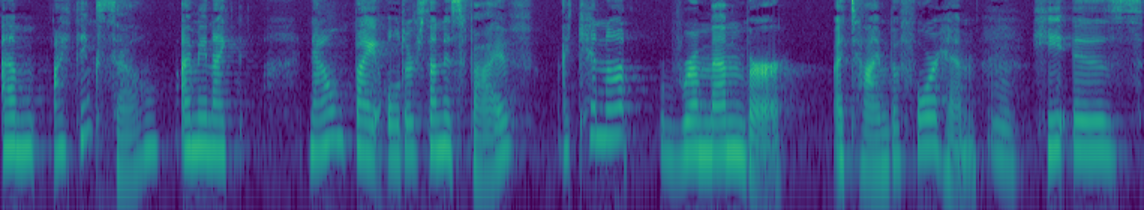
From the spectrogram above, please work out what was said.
Um, I think so. I mean, I now my older son is 5. I cannot remember a time before him. Mm. He is,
